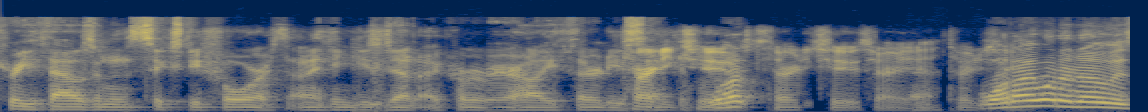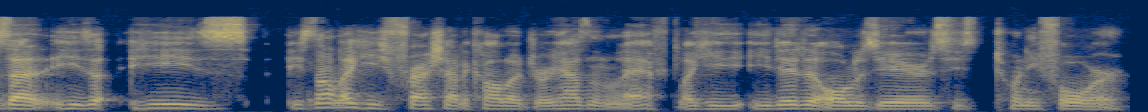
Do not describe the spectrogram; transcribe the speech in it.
Three thousand and sixty fourth, and I think he's at a career high thirty. 32, What- 32, sorry, yeah, 32. What I want to know is that he's he's he's not like he's fresh out of college or he hasn't left. Like he he did it all his years. He's 24.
